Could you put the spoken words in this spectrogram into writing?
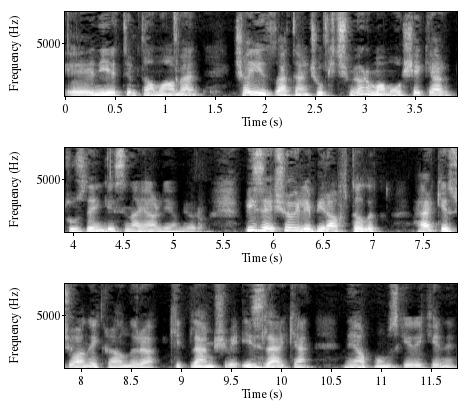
e, niyetim tamamen çayı zaten çok içmiyorum ama o şeker tuz dengesini ayarlayamıyorum. Bize şöyle bir haftalık herkes şu an ekranlara kilitlenmiş ve izlerken ne yapmamız gerekeni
